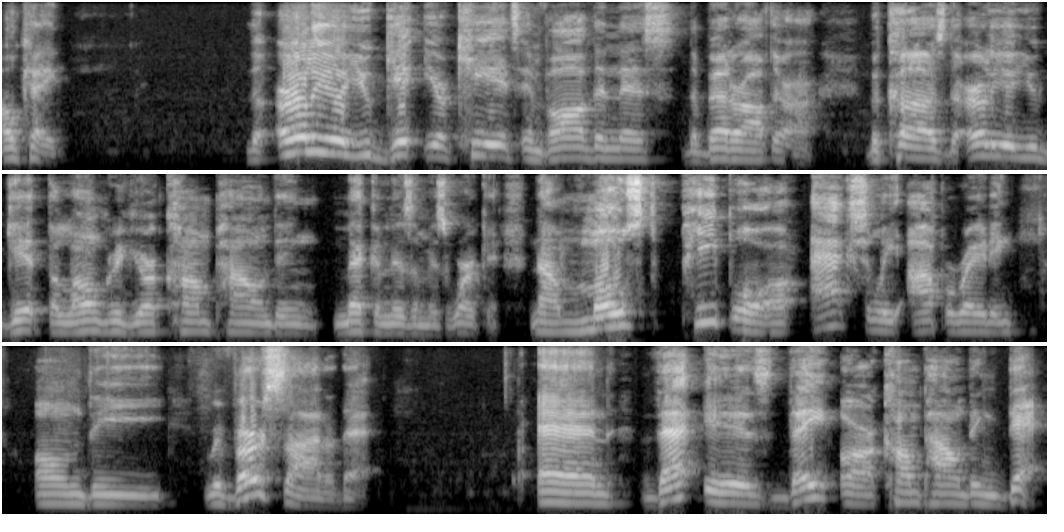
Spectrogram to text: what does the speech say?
Okay, the earlier you get your kids involved in this, the better off they are. Because the earlier you get, the longer your compounding mechanism is working. Now, most people are actually operating on the reverse side of that. And that is they are compounding debt.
